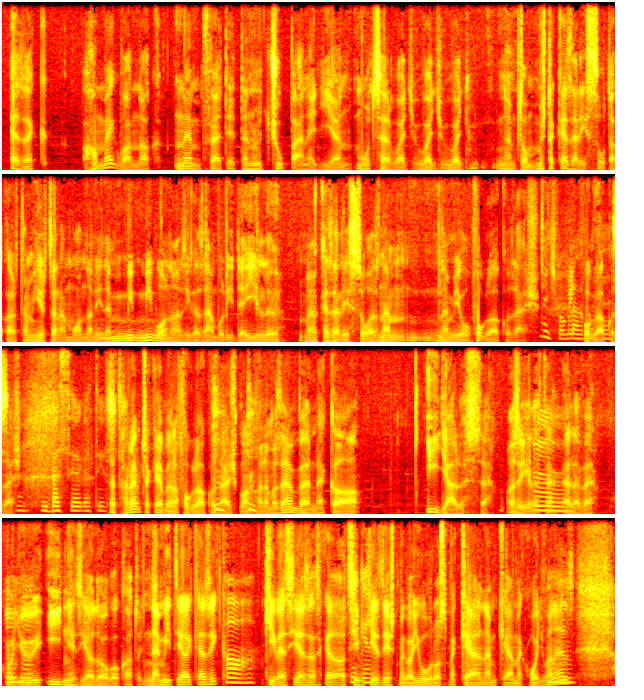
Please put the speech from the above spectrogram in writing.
ezek ha megvannak, nem feltétlenül csupán egy ilyen módszer, vagy, vagy, vagy nem tudom, most a kezelés szót akartam hirtelen mondani, de mi, mi volna az igazából ide illő? Mert a kezelés szó az nem, nem jó. Foglalkozás. Egy foglalkozás. Foglalkozás. Egy beszélgetés. Tehát ha nem csak ebben a foglalkozásban, hanem az embernek a így áll össze az élete mm. eleve, hogy uh-huh. ő így nézi a dolgokat, hogy nem ítélkezik, Aha. kiveszi ezeket a címkézést, meg a jó-rossz, meg kell, nem kell, meg hogy van ez.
